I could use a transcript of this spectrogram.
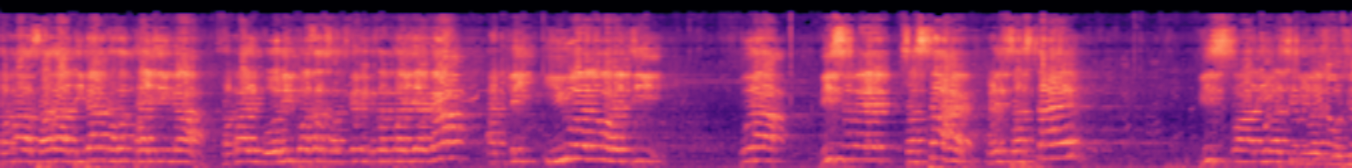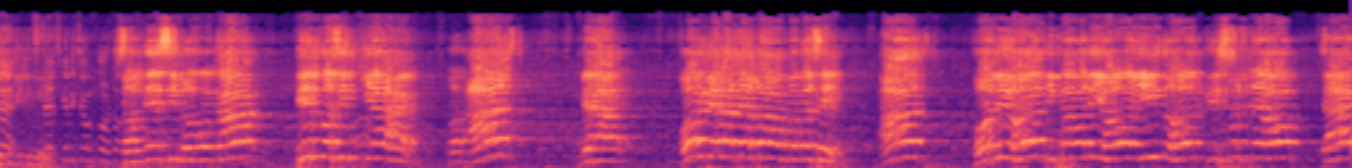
તમારા सारा अधिकार खत्म થઈ जाएगा તમારી बोली भाषा संस्कृति खत्म થઈ जाएगा એટલે ઈઓ એનો है जी पूरा विश्व में एक संस्था है और इस संस्था है विश्व आदिवासी दिवस घोषित की हुई स्टेज के नीचे उनको हटाओ स्वदेशी लोगों का दिन घोषित किया है और आज मैं आ- और कहना चाहता हूं आप लोगों से आज होली हो दीपावली हो ईद हो क्रिसमस डे हो चाहे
